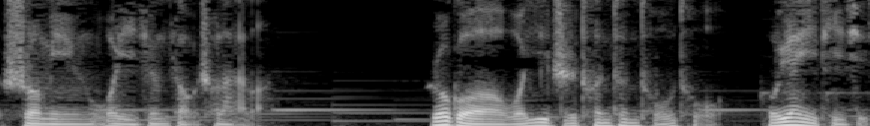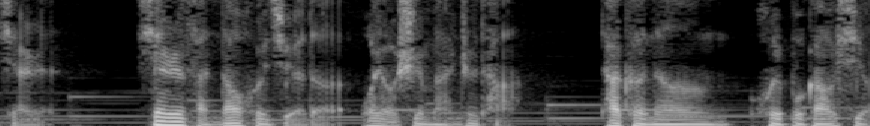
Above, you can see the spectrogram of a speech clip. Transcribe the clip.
说明我已经走出来了。如果我一直吞吞吐吐，不愿意提起前任，现任反倒会觉得我有事瞒着他，他可能会不高兴。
